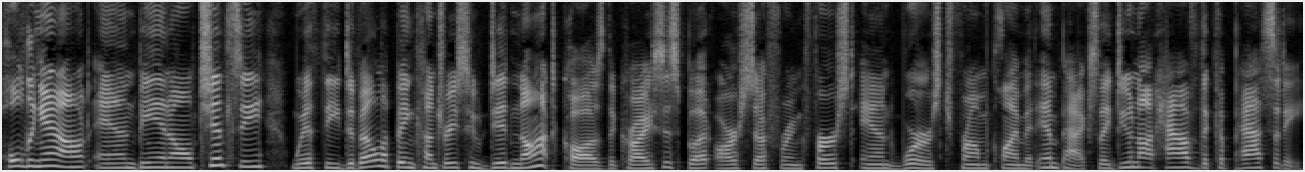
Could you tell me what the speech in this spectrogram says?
holding out and being all chintzy with the developing countries who did not cause the crisis but are suffering first and worst from climate impacts. They do not have the capacity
